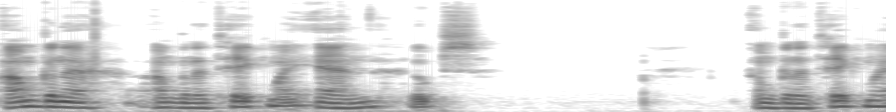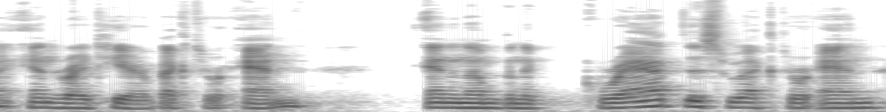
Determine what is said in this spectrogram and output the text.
I'm gonna I'm gonna take my n, oops. I'm gonna take my n right here, vector n, and then I'm gonna grab this vector n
